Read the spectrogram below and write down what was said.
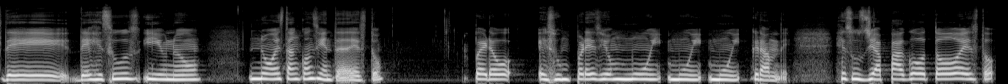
de, Jesús y uno no es tan consciente de esto, pero es un precio muy, muy, muy grande. Jesús ya pagó todo esto,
